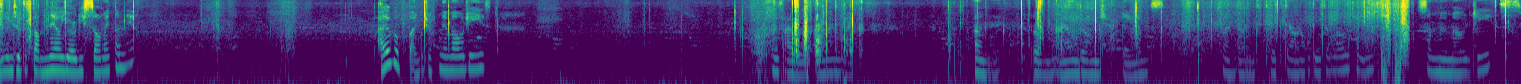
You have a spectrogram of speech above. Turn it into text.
And into the thumbnail. You already saw my thumbnail. I have a bunch of emojis. Because I was doing like um, um random things. So I'm going to take down all these emojis. Some emojis.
